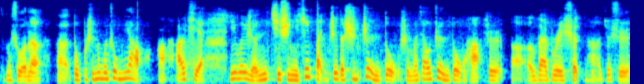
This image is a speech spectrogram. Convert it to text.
怎么说呢？呃，都不是那么重要啊。而且，因为人其实你最本质的是震动。什么叫震动？哈，是呃 vibration 哈，就是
